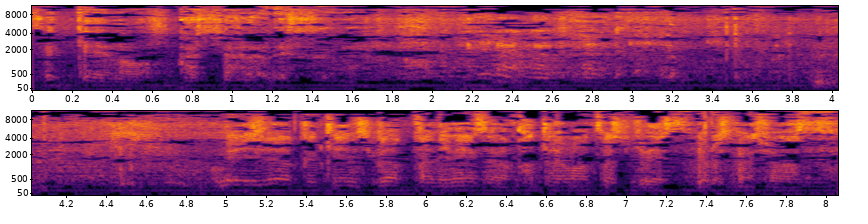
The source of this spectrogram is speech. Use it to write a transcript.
設計の柏原です。明治大学建築学科2年生の片山俊樹です。よろしくお願いします。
